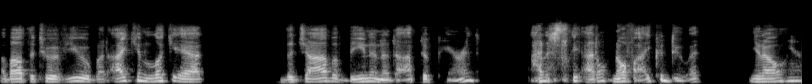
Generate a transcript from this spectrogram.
about the two of you, but I can look at the job of being an adoptive parent. Honestly, I don't know if I could do it. You know, yeah.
